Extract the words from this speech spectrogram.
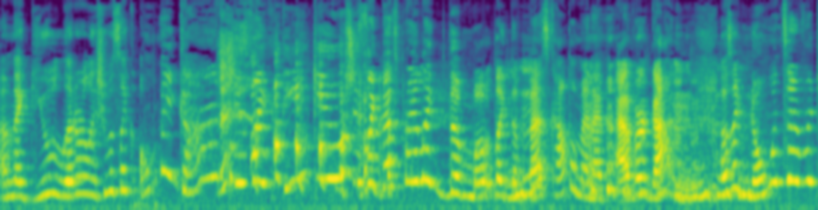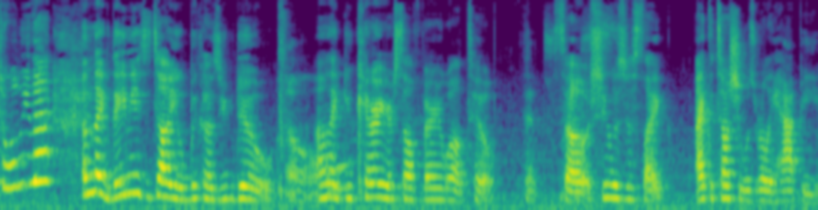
I'm like you literally she was like oh my gosh she's like thank you. She's like that's probably like the most like the mm-hmm. best compliment I've ever gotten. I was like no one's ever told you that? I'm like they need to tell you because you do. Oh. I'm like you carry yourself very well too. That's so she was just like, I could tell she was really happy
